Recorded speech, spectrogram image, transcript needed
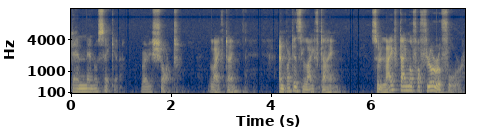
10 nanosecond, very short lifetime. And what is lifetime? So lifetime of a fluorophore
